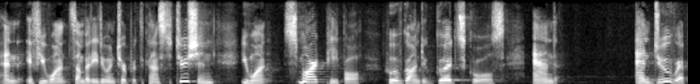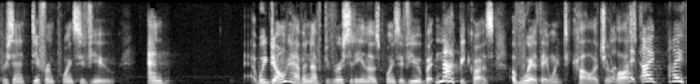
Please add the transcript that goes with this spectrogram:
and if you want somebody to interpret the Constitution, you want smart people who have gone to good schools and, and do represent different points of view. And we don't have enough diversity in those points of view, but not because of where they went to college or Well, law I, school. I, I,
